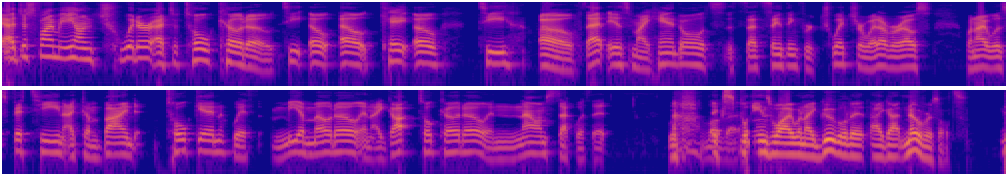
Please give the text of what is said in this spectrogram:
Yeah, just find me on Twitter at Tolkoto. T O L K O T O. That is my handle. It's it's that same thing for Twitch or whatever else. When I was 15, I combined Tolkien with Miyamoto, and I got Tolkoto, and now I'm stuck with it. Which Ah, love that. explains why when I Googled it, I got no results.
